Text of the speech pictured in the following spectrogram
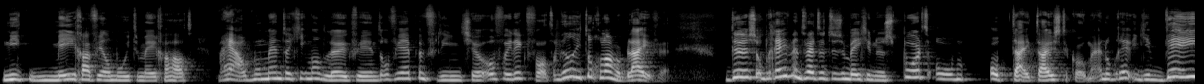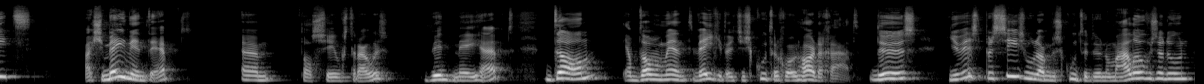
niet mega veel moeite mee gehad. Maar ja, op het moment dat je iemand leuk vindt, of je hebt een vriendje, of weet ik wat, dan wil je toch langer blijven. Dus op een gegeven moment werd het dus een beetje een sport om op tijd thuis te komen. En op een gegeven moment, je weet, als je meewind hebt, um, dat is Zeeuws trouwens, wind mee hebt, dan op dat moment weet je dat je scooter gewoon harder gaat. Dus je wist precies hoe lang de scooter er normaal over zou doen,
